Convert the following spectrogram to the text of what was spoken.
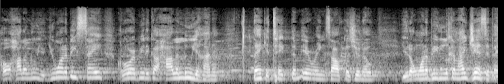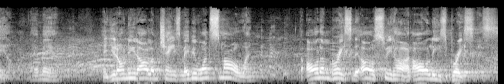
Oh, hallelujah. You want to be saved? Glory be to God. Hallelujah, honey. Thank you. Take them earrings off because you know you don't want to be looking like Jezebel. Amen. And you don't need all them chains, maybe one small one. All them bracelets. Oh, sweetheart, all these bracelets.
